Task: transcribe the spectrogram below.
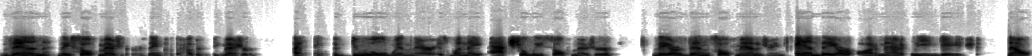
Then they self-measure. They know how they're being measured. I think the dual win there is when they actually self-measure, they are then self-managing and they are automatically engaged. Now,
